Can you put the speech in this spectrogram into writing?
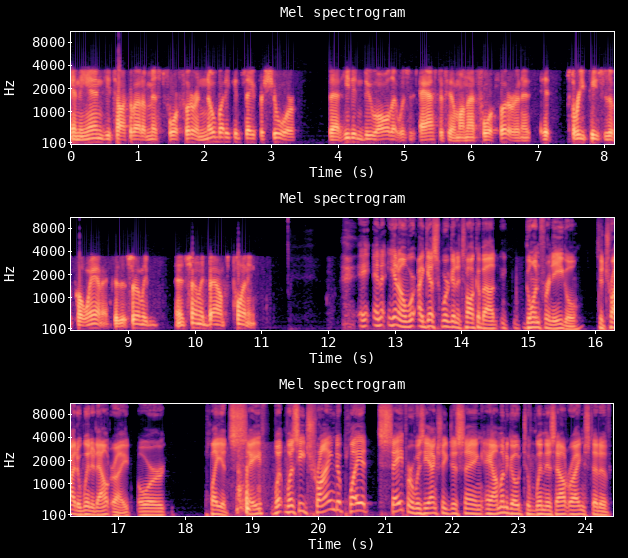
in the end, you talk about a missed four footer, and nobody can say for sure that he didn't do all that was asked of him on that four footer, and it hit three pieces of poa annua because it certainly it certainly bounced plenty. And you know, I guess we're going to talk about going for an eagle to try to win it outright, or play it safe. what was he trying to play it safe, or was he actually just saying, "Hey, I'm going to go to win this outright instead of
